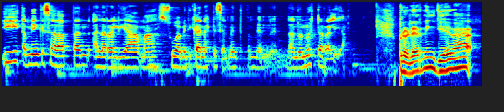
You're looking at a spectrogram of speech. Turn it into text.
y también que se adaptan a la realidad más sudamericana, especialmente también en la, nuestra realidad. ProLearning lleva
